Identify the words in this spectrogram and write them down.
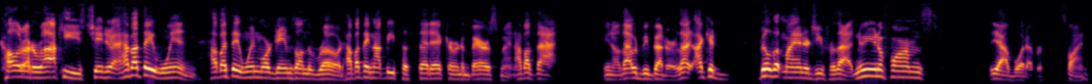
Colorado Rockies change it. How about they win? How about they win more games on the road? How about they not be pathetic or an embarrassment? How about that? You know, that would be better. That I could build up my energy for that. New uniforms, yeah, whatever. It's fine.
